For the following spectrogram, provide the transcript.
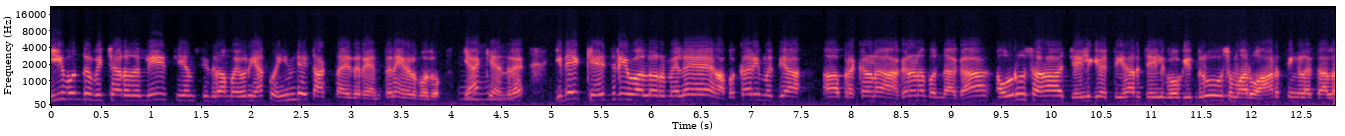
ಈ ಒಂದು ವಿಚಾರದಲ್ಲಿ ಸಿಎಂ ಸಿದ್ದರಾಮಯ್ಯ ಅವರು ಯಾಕೋ ಹಿಂದೇಟ್ ಆಗ್ತಾ ಇದಾರೆ ಅಂತಾನೆ ಹೇಳ್ಬೋದು. ಯಾಕೆ ಅಂದ್ರೆ ಇದೇ ಕೇಜ್ರಿವಾಲ್ ಅವ್ರ ಮೇಲೆ ಅಬಕಾರಿ ಮದ್ಯ ಆ, ಪ್ರಕರಣ ಹಗರಣ ಬಂದಾಗ ಅವರು ಸಹ ಜೈಲಿಗೆ ತಿಹಾರ್ ಜೈಲಿಗೆ ಹೋಗಿದ್ರು ಸುಮಾರು ಆರು ತಿಂಗಳ ಕಾಲ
